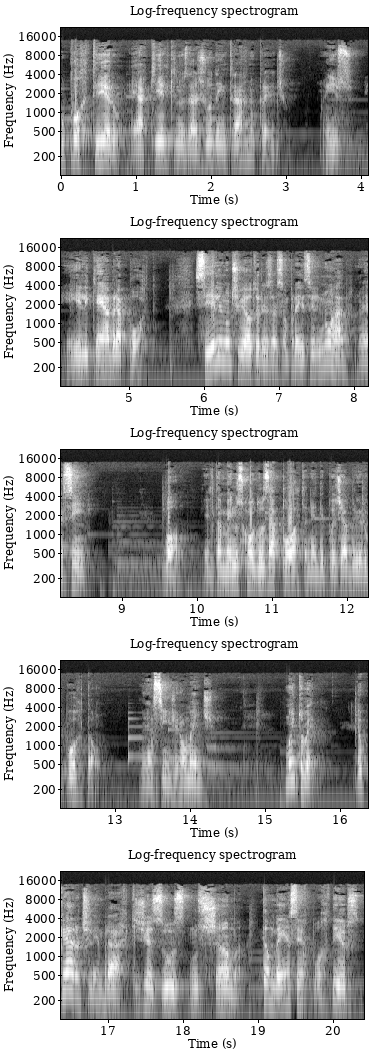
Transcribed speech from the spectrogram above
o porteiro é aquele que nos ajuda a entrar no prédio. É isso? É ele quem abre a porta. Se ele não tiver autorização para isso, ele não abre, não é assim? Bom, ele também nos conduz à porta, né, depois de abrir o portão. Não é assim, geralmente? Muito bem. Eu quero te lembrar que Jesus nos chama também a ser porteiros,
